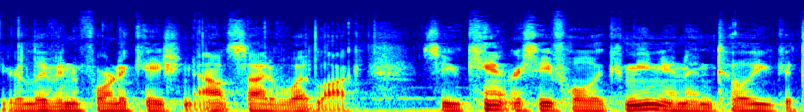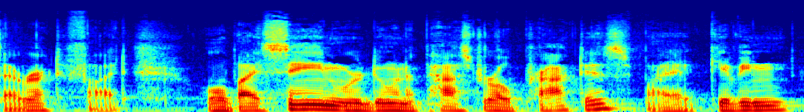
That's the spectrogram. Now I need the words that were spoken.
You're living in fornication outside of wedlock. So you can't receive Holy Communion until you get that rectified. Well, by saying we're doing a pastoral practice, by giving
